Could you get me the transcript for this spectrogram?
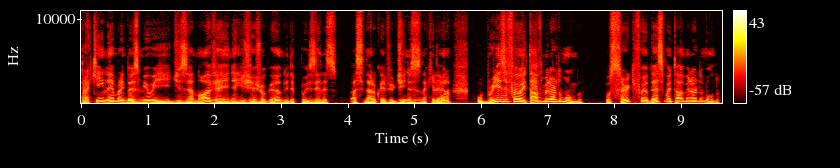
Pra quem lembra, em 2019, a NRG jogando, e depois eles assinaram com a Evil Genesis naquele ano, o Breeze foi o oitavo melhor do mundo. O Cirque foi o décimo oitavo melhor do mundo.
